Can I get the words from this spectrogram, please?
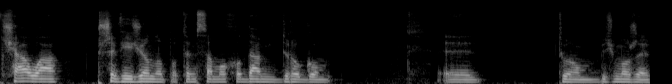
ciała przewieziono potem samochodami drogą, e, którą być może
